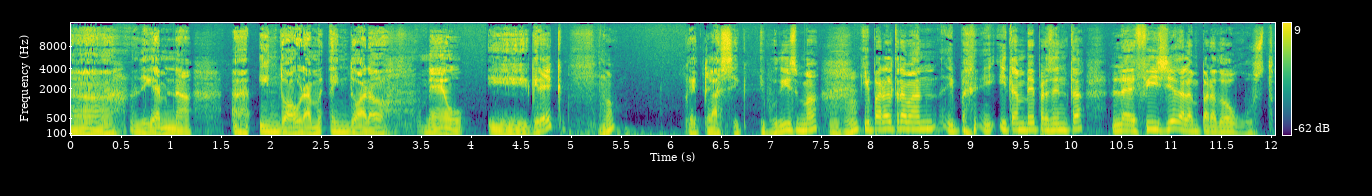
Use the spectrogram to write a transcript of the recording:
uh, diguem-ne, uh, indo-arameu indo i grec, no? Clàssic i budisme, uh -huh. i per altra banda, i, i, i també presenta l'efígie de l'emperador August.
